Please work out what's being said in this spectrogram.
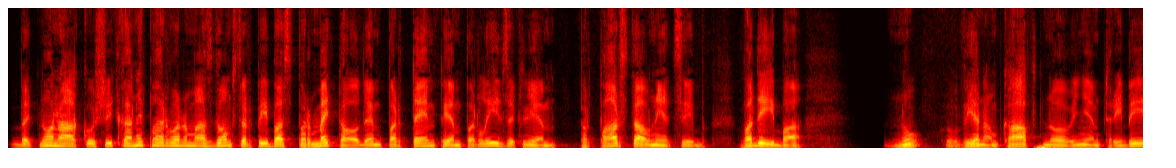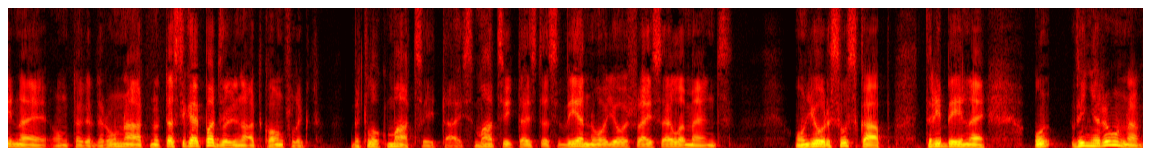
bet nonākuši it kā nepārvaramās domstarpībās par metodēm, par tempiem, par līdzekļiem, par pārstāvniecību, vadībā. Nu, vienam kāpt no viņiem tribīnē un tagad runāt, nu, tas tikai padziļinātu konfliktu. Bet, lūk, mācītājs, mācītājs tas vienojošais elements. Un jūras uzkāpa tribīnē, un viņa runa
